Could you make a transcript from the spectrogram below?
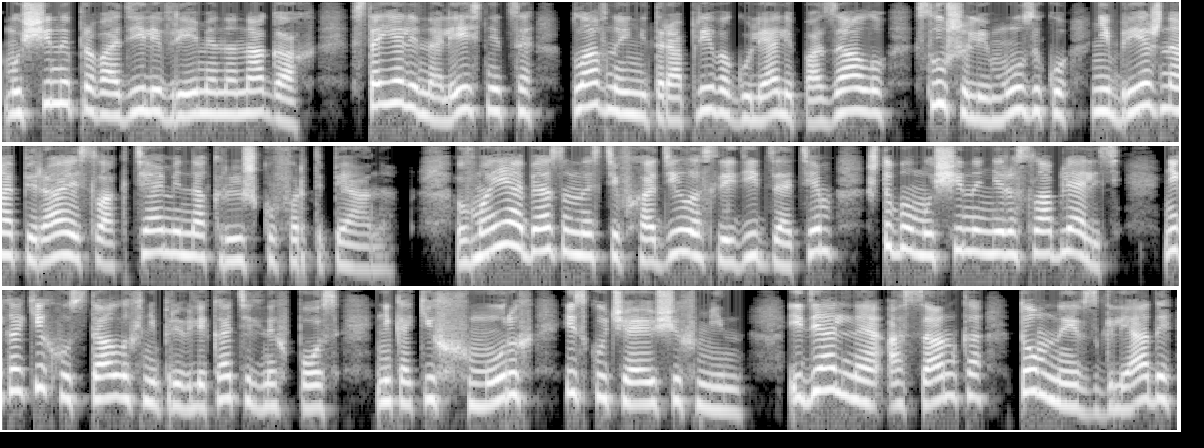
мужчины проводили время на ногах, стояли на лестнице, плавно и неторопливо гуляли по залу, слушали музыку, небрежно опираясь локтями на крышку фортепиано. В мои обязанности входило следить за тем, чтобы мужчины не расслаблялись, никаких усталых, непривлекательных поз, никаких хмурых и скучающих мин, идеальная осанка, томные взгляды,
